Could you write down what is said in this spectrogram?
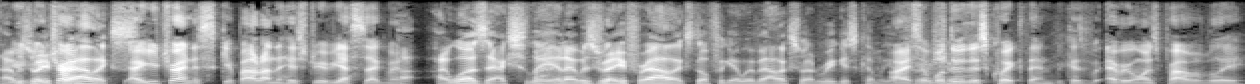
I was ready for Alex. Are you trying to skip out on the history of Yes segment? Uh, I was actually, and I was ready for Alex. Don't forget we have Alex Rodriguez coming. up All right, so we'll do this quick then, because everyone's probably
